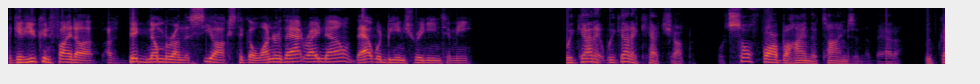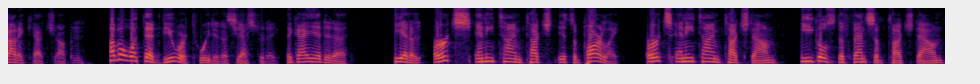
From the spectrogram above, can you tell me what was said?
Like if you can find a, a big number on the Seahawks to go under that right now, that would be intriguing to me. We got it. We got to catch up. We're so far behind the times in Nevada. We've got to catch up. Mm. How about what that viewer tweeted us yesterday? The guy had a he had a Ertz anytime touch. It's a parlay. Ertz anytime touchdown. Eagles defensive touchdown.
